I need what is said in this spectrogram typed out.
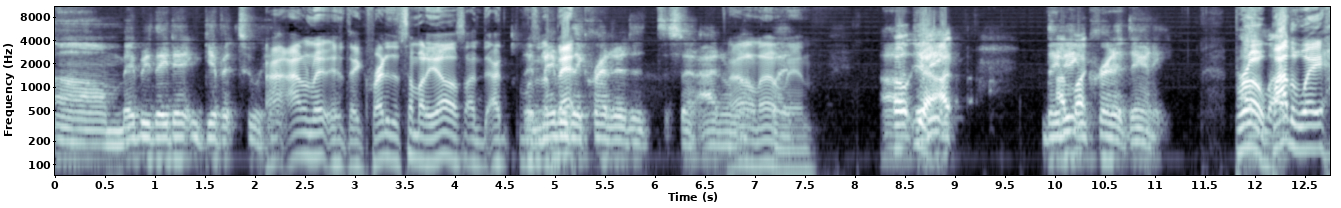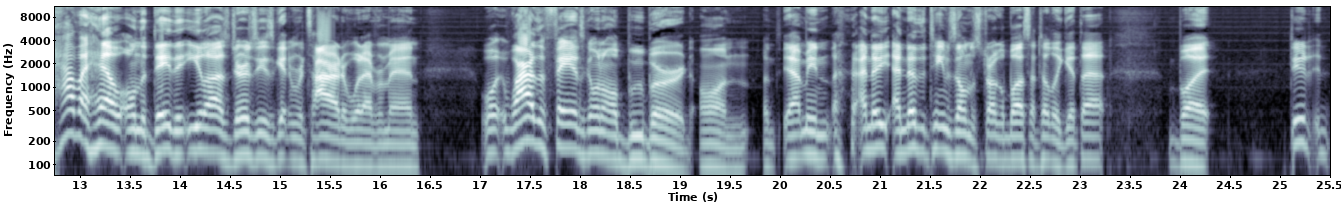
Um, maybe they didn't give it to him. I, I don't know if they credited somebody else. I, I was And it a maybe bad- they credited it to. Sa- I don't I know. don't know, but, man. Uh, Well, yeah, didn't- they I'd didn't like- credit Danny. Bro, I'm by the way, how the hell on the day that Eli's jersey is getting retired or whatever, man? Why are the fans going all boo bird on? I mean, I know I know the team's on the struggle bus. I totally get that, but dude,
